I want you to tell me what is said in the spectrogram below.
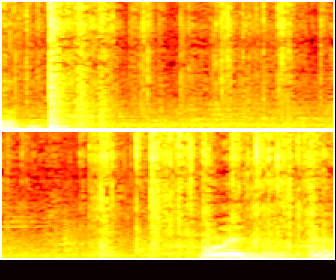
হবে। বড় হ্যাঁ।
